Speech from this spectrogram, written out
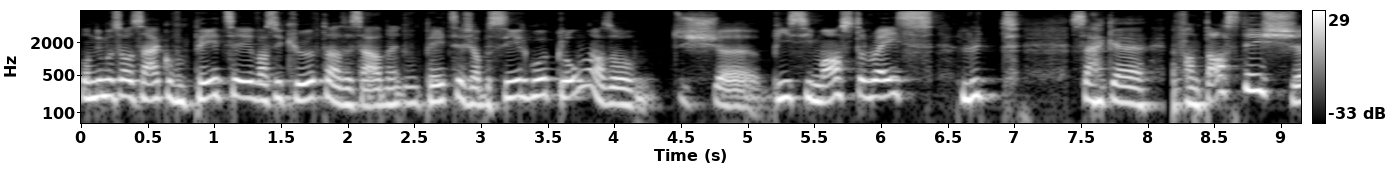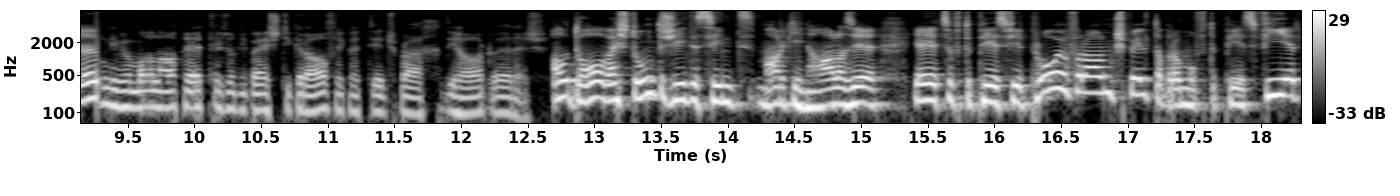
Und ich muss auch sagen, auf dem PC, was ich gehört habe, also selber nicht auf dem PC, ist aber sehr gut gelungen. Also das ist äh, PC Master Race, Leute sagen, fantastisch. Äh, Ich nehme mal an, dort hast du die beste Grafik, wenn du die entsprechende Hardware hast. auch da, weißt du, die Unterschiede sind marginal. Also ich, ich habe jetzt auf der PS4 Pro vor allem gespielt, aber auch auf der PS4.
